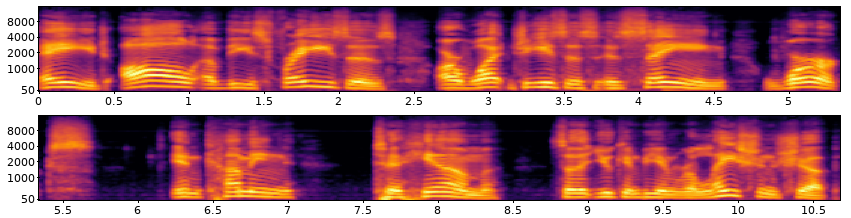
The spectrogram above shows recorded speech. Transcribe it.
age. All of these phrases are what Jesus is saying works in coming to him so that you can be in relationship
